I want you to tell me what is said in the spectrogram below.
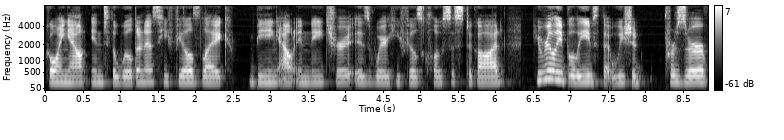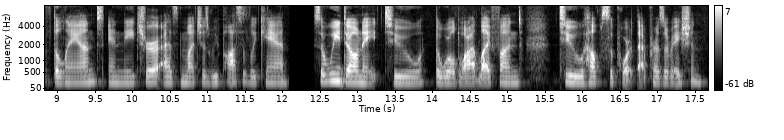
going out into the wilderness. He feels like being out in nature is where he feels closest to God. He really believes that we should preserve the land and nature as much as we possibly can. So we donate to the World Wildlife Fund to help support that preservation.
